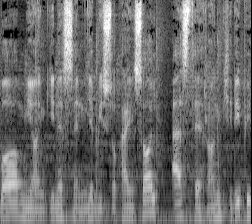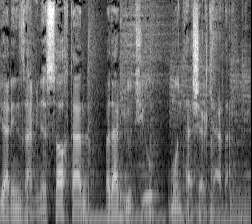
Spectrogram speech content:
با میانگین سنی 25 سال از تهران کلیپی در این زمینه ساختند و در یوتیوب منتشر کردند.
